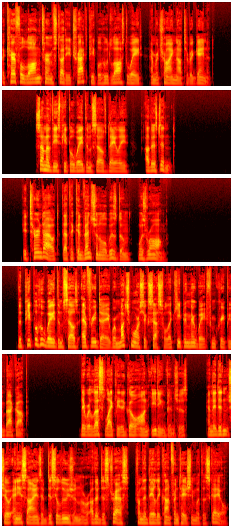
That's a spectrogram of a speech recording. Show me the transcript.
a careful long term study tracked people who'd lost weight and were trying not to regain it. Some of these people weighed themselves daily, others didn't. It turned out that the conventional wisdom was wrong. The people who weighed themselves every day were much more successful at keeping their weight from creeping back up. They were less likely to go on eating binges, and they didn't show any signs of disillusion or other distress from the daily confrontation with the scale.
